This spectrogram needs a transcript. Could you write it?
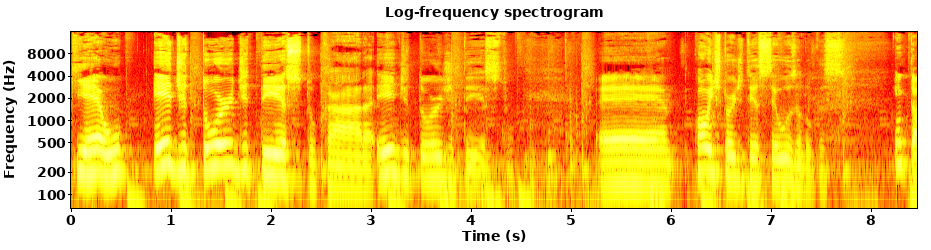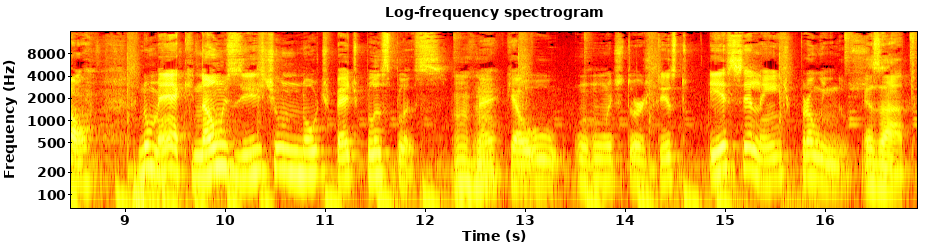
que é o editor de texto, cara. Editor de texto. É, Qual editor de texto você usa, Lucas? Então, no Mac não existe o Notepad++, Uhum. né? Que é o, um, editor de texto excelente para Windows. Exato.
